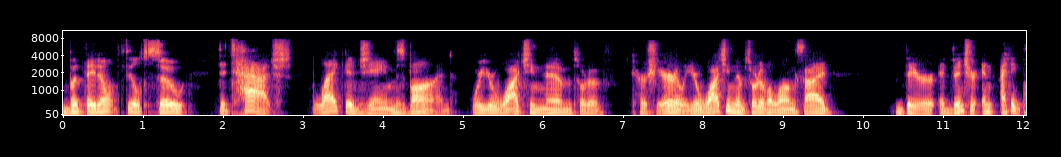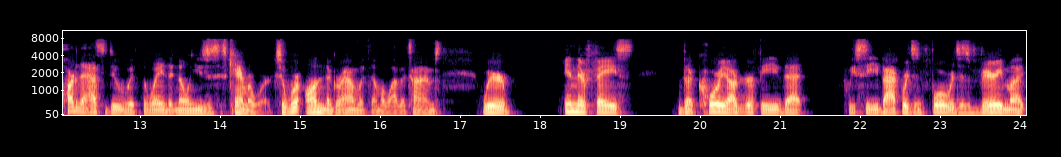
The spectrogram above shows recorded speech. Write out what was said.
but they don't feel so detached like a James Bond, where you're watching them sort of tertiarily. You're watching them sort of alongside their adventure. And I think part of that has to do with the way that Nolan uses his camera work. So we're on the ground with them a lot of times. We're in their face. The choreography that we see backwards and forwards is very much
